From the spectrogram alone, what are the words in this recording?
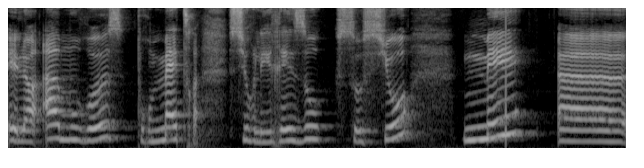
et leur amoureuse pour mettre sur les réseaux sociaux, mais euh,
